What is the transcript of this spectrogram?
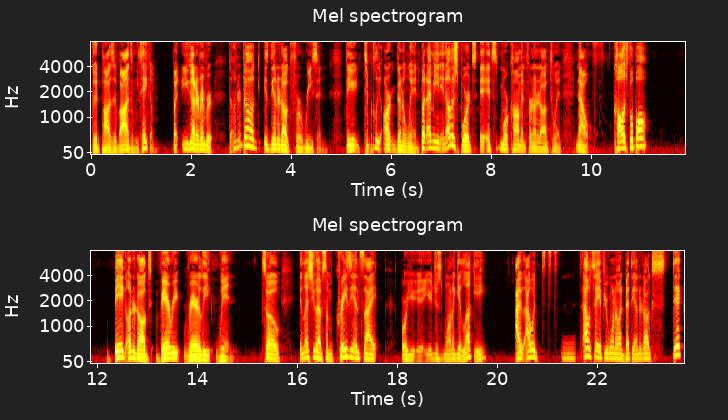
good positive odds and we take them. But you got to remember the underdog is the underdog for a reason. They typically aren't going to win. But I mean, in other sports, it's more common for an underdog to win. Now, college football, big underdogs very rarely win. So unless you have some crazy insight or you you just want to get lucky, I, I would I would say if you want to bet the underdog, stick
